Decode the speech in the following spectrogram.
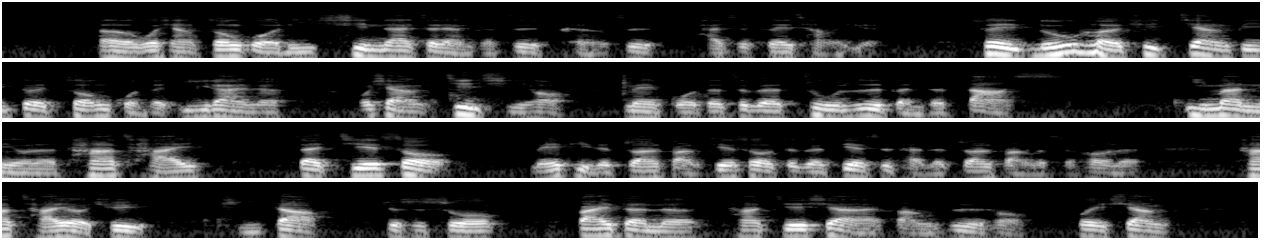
呃，我想中国离信赖这两个字可能是还是非常远。所以，如何去降低对中国的依赖呢？我想近期哈，美国的这个驻日本的大使伊曼纽呢，他才在接受媒体的专访、接受这个电视台的专访的时候呢，他才有去提到，就是说。拜登呢，他接下来访日哈，会向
